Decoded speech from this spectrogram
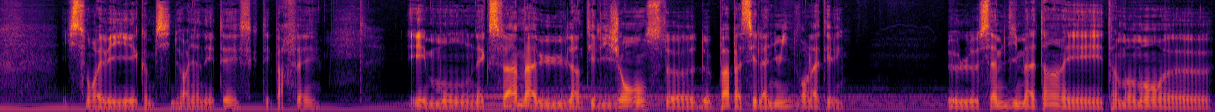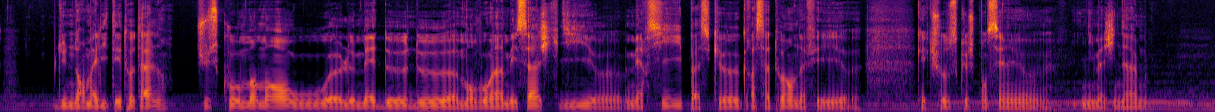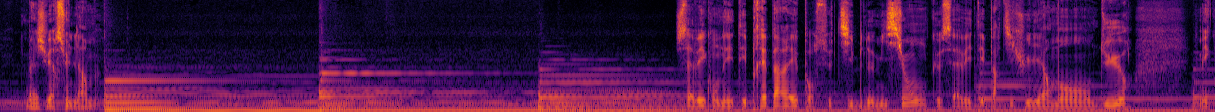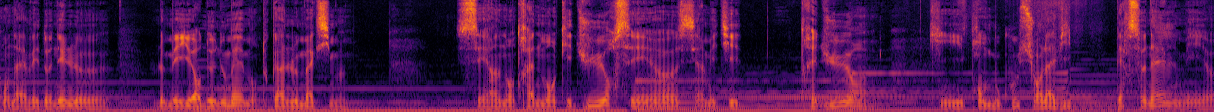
Ils se sont réveillés comme si de rien n'était, c'était parfait. Et mon ex-femme a eu l'intelligence de ne pas passer la nuit devant la télé. Le, samedi matin est un moment euh, d'une normalité totale, jusqu'au moment où euh, le maître de, de euh, m'envoie un message qui dit merci parce que grâce à toi on a fait quelque chose que je pensais inimaginable. Bah, je verse une larme. savais qu'on était préparé pour ce type de mission, que ça avait été particulièrement dur, mais qu'on avait donné le, meilleur de nous-mêmes, en tout cas le maximum. C'est un entraînement qui est dur, c'est euh, un métier très dur, qui prend beaucoup sur la vie personnelle, mais, euh,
